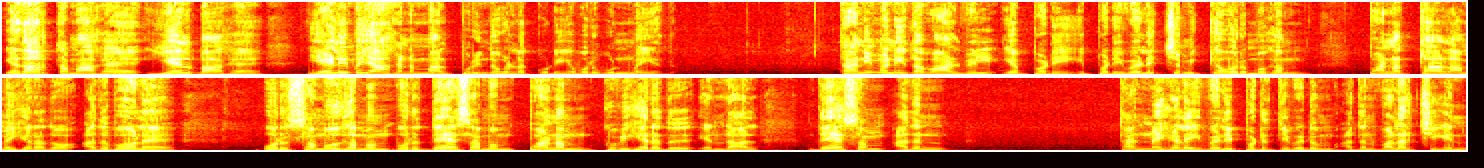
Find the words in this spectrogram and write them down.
யதார்த்தமாக இயல்பாக எளிமையாக நம்மால் புரிந்து கொள்ளக்கூடிய ஒரு உண்மை அது. தனி மனித வாழ்வில் எப்படி இப்படி வெளிச்சமிக்க ஒரு முகம் பணத்தால் அமைகிறதோ அதுபோல ஒரு சமூகமும் ஒரு தேசமும் பணம் குவிகிறது என்றால் தேசம் அதன் தன்மைகளை வெளிப்படுத்திவிடும் அதன் வளர்ச்சியின்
